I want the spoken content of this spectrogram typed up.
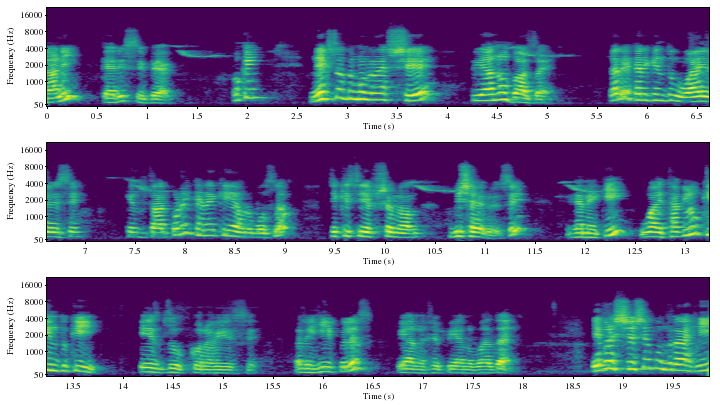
রানী ক্যারিস এ ব্যাগ ওকে নেক্সট বন্ধুরা সে পিয়ানো বাজায়। তাহলে এখানে কিন্তু ওয়াই রয়েছে। কিন্তু তারপরে এখানে কি আমরা বলছিলাম? যে কিছু এপশনাল বিষয় রয়েছে। এখানে কি ওয়াই থাকলেও কিন্তু কি এস যোগ করা হয়েছে। তাহলে হি প্লাস পিয়ানো সে পিয়ানো বাজায়। এবার শেষে বন্ধুরা, হি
